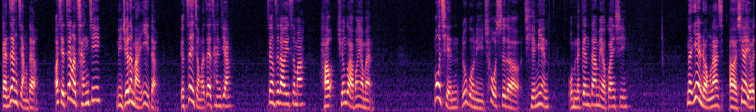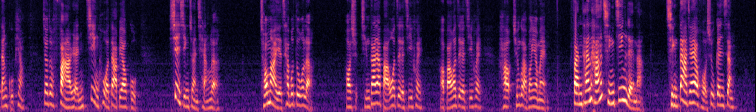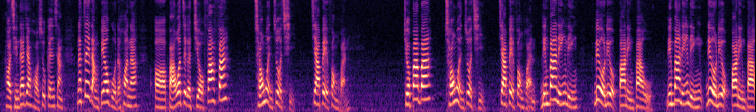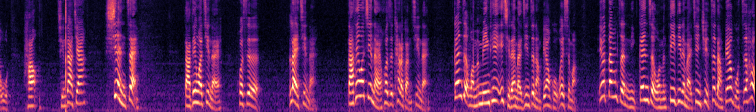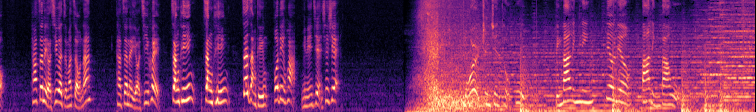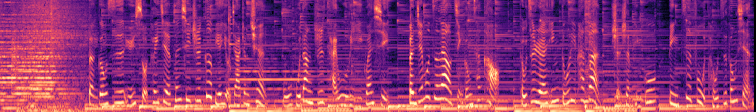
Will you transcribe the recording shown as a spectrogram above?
敢这样讲的，而且这样的成绩你觉得满意的，有这种的在参加，这样知道意思吗？好，全国好朋友们，目前如果你错失了前面我们的跟单没有关系，那燕荣呢？呃，现在有一单股票叫做法人进货大标股，现行转强了，筹码也差不多了。好，请大家把握这个机会，好，把握这个机会。好，全国好朋友们，反弹行情惊人啊，请大家要火速跟上。好，请大家火速跟上。那这档标股的话呢，呃，把握这个九发发，从稳做起，加倍奉还。九八八从稳做起，加倍奉还。零八零零六六八零八五，零八零零六六八零八五。好，请大家现在打电话进来，或是赖进来，打电话进来或者泰来管进来，跟着我们明天一起来买进这档标股。为什么？因为当着你跟着我们滴滴的买进去这档标股之后，它真的有机会怎么走呢？它真的有机会涨停，涨停再涨停。拨电话，明天见，谢谢。摩尔证券投顾零八零零六六八零八五。本公司与所推介分析之个别有价证券无不当之财务利益关系。本节目资料仅供参考，投资人应独立判断、审慎评估，并自负投资风险。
